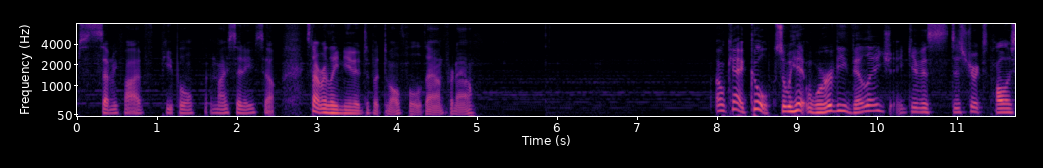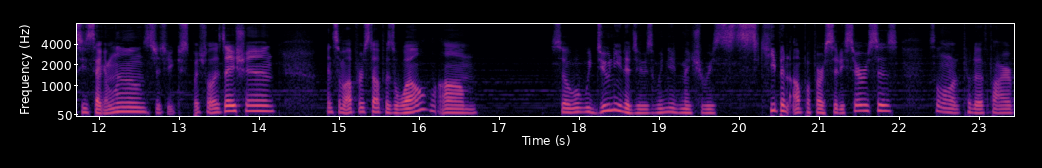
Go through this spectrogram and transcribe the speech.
75 people in my city. So it's not really needed to put multiple down for now. Okay, cool. So we hit Worthy Village. It give us districts, policy, second loans, district specialization, and some upper stuff as well. Um, so what we do need to do is we need to make sure we're keeping up with our city services. So I want to put a fire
